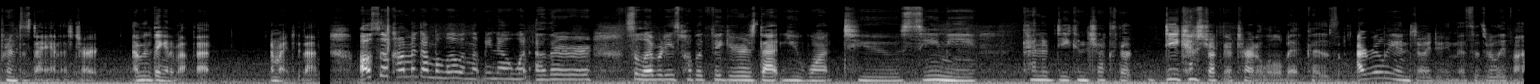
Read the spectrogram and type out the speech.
Princess Diana's chart. I've been thinking about that. I might do that. Also, comment down below and let me know what other celebrities, public figures that you want to see me kind of deconstruct their deconstruct their chart a little bit because I really enjoy doing this. It's really fun.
